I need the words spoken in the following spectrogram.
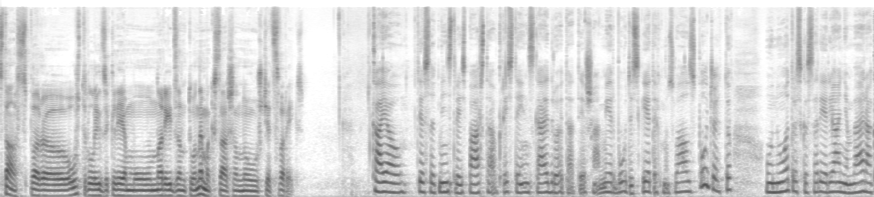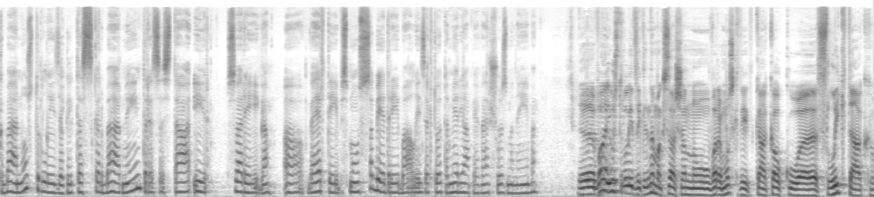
stāsts par uzturlīdzekļiem un arī to nemaksāšanu šķiet svarīgs? Kā jau Tieslietu ministrijas pārstāve Kristīna skaidroja, tā tiešām ir būtiski ietekme uz valsts budžetu. Un otrs, kas arī ir jāņem vērā, ka bērnu uzturlīdzekļi, tas skar bērnu intereses, tā ir svarīga uh, vērtības mūsu sabiedrībā, līdz ar to tam ir jāpievērš uzmanība. Vai uzturlīdzekļu nemaksāšanu varam uzskatīt par kaut ko sliktāku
